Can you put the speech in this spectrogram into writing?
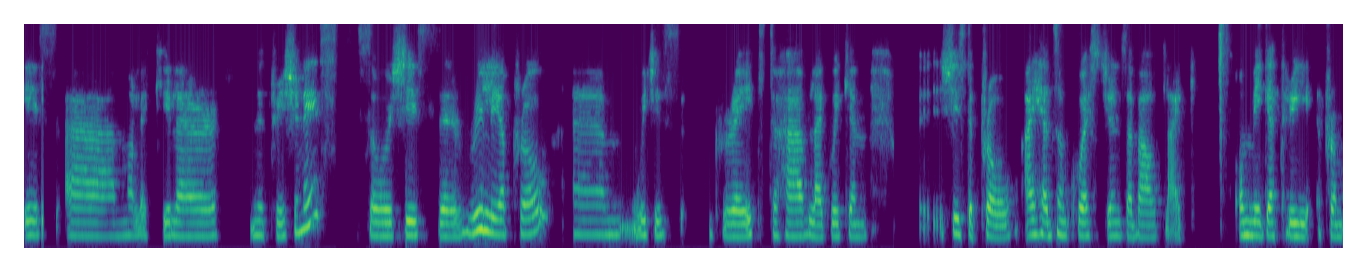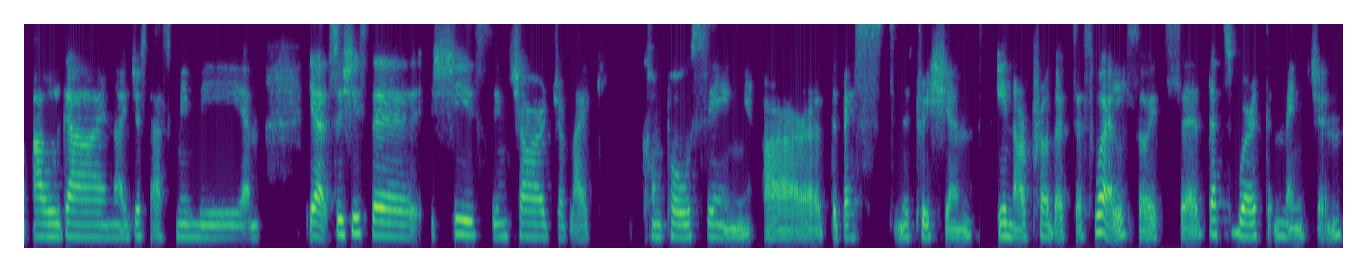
is a molecular nutritionist, so she's uh, really a pro, um, which is great to have. Like we can she's the pro. I had some questions about like omega 3 from alga and I just asked Mimmi and yeah so she's the she's in charge of like composing our the best nutrition in our products as well. So it's uh, that's worth mention.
